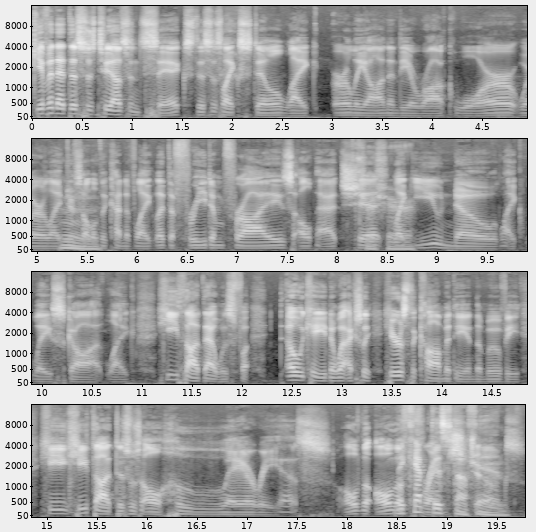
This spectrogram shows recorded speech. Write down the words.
given that this is 2006, this is like still like early on in the Iraq War, where like there's all of the kind of like like the freedom fries, all that shit. sure. Like you know, like Leigh Scott, like he thought that was fun. Okay, you know what? Actually, here's the comedy in the movie. He he thought this was all hilarious. All the all the they kept French this stuff jokes.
